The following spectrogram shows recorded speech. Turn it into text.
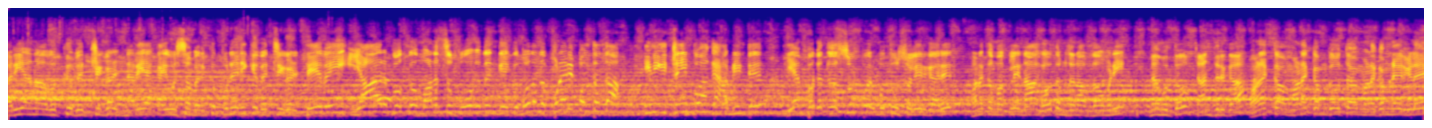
ஹரியானாவுக்கு வெற்றிகள் நிறைய கைவசம் இருக்கு. புனேரிக்கு வெற்றிகள் தேவை. யார் பக்கம் மனசு போகுதுன்னு கேட்கும்போது அந்த புனேரி பல்தன் தான். இன்னைக்கு ஜெயிப்பாங்க அப்படின்ட்டு என் பக்கத்துல சூப்பர் முத்து சொல்லியிருக்காரு. வணக்கம் மக்களே நான் கௌதம் ஜனாப் நவமணி நான் முத்து சான்ஸ் இருக்கா? வணக்கம் வணக்கம் கௌதம். வணக்கம் நேர்களே.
